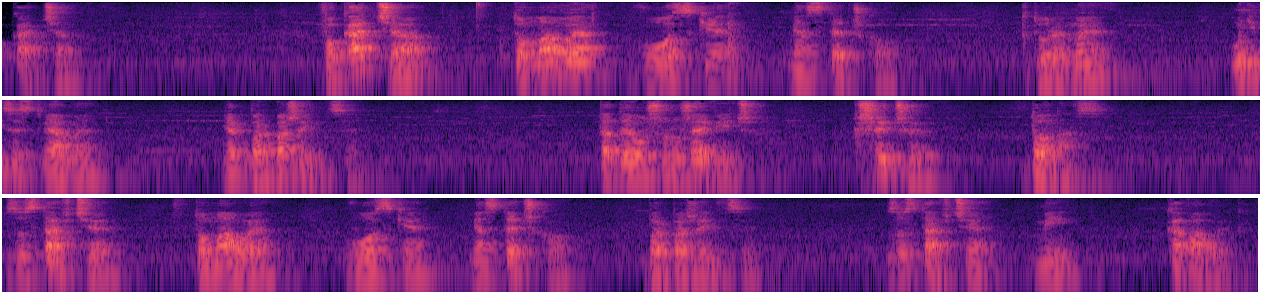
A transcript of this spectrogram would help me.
Focaccia. Focaccia to małe włoskie miasteczko, które my unicestwiamy jak barbarzyńcy. Tadeusz Różewicz krzyczy do nas: Zostawcie to małe włoskie miasteczko, barbarzyńcy. Zostawcie mi kawałek.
